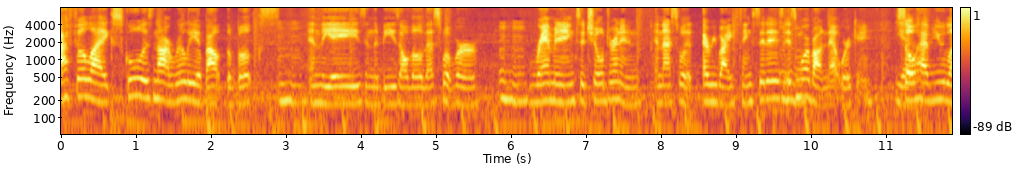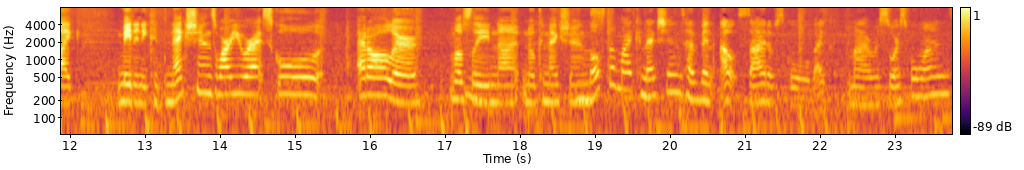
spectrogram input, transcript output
I feel like school is not really about the books Mhm. and the A's and the B's, although that's what we're Mm-hmm. ramming to children and and that's what everybody thinks it is. It's more about networking. So have you like made any connections while you were at school at all or mostly not no connections? Most of my connections have been outside of school, like my resourceful ones.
